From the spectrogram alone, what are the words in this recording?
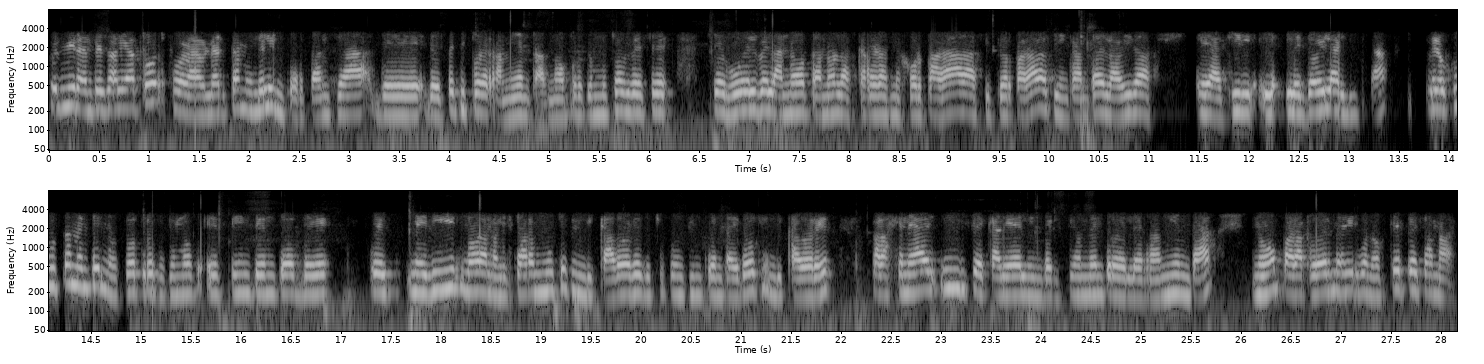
Pues mira, empezaría por, por hablar también de la importancia de, de este tipo de herramientas, ¿no? Porque muchas veces se vuelve la nota, ¿no? Las carreras mejor pagadas y peor pagadas y encanta de la vida. Eh, aquí les doy la lista, pero justamente nosotros hacemos este intento de pues medir, no de analizar muchos indicadores, de hecho son 52 indicadores para generar el índice de calidad de la inversión dentro de la herramienta, ¿no? Para poder medir, bueno, qué pesa más,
